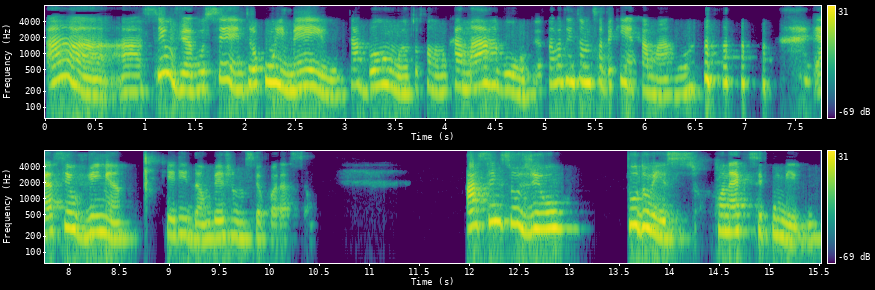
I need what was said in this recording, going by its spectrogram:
ah, a Silvia, você entrou com um e-mail. Tá bom, eu estou falando Camargo. Eu estava tentando saber quem é Camargo. é a Silvinha. Querida, um beijo no seu coração. Assim surgiu tudo isso. Conecte-se comigo.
